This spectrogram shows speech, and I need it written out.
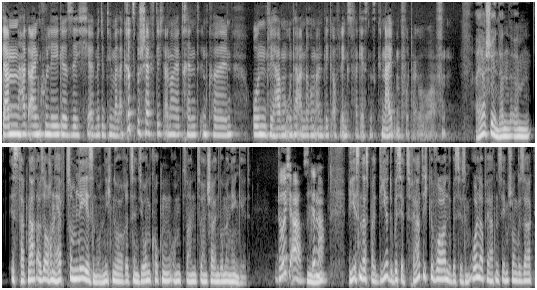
dann hat ein Kollege sich äh, mit dem Thema Lakritz beschäftigt, ein neuer Trend in Köln. Und wir haben unter anderem einen Blick auf längst vergessenes Kneipenfutter geworfen. Ah ja, schön. Dann ähm, ist Tag Nacht also auch ein Heft zum Lesen und nicht nur Rezensionen gucken, um dann zu entscheiden, wo man hingeht. Durchaus, mhm. genau. Wie ist denn das bei dir? Du bist jetzt fertig geworden, du bist jetzt im Urlaub, wir hatten es eben schon gesagt.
